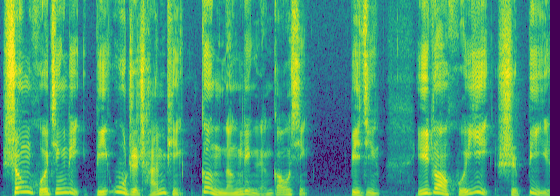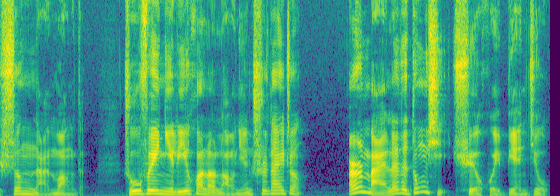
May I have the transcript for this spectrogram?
生活经历比物质产品更能令人高兴。毕竟，一段回忆是毕生难忘的，除非你罹患了老年痴呆症。而买来的东西却会变旧，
